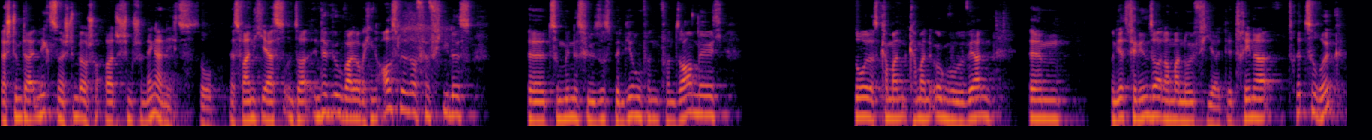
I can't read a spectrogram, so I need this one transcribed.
da stimmt halt nichts und da stimmt auch schon, aber das stimmt schon länger nichts. So, das war nicht erst unser Interview, war glaube ich ein Auslöser für vieles, äh, zumindest für die Suspendierung von, von Saumilch. So, das kann man, kann man irgendwo bewerten. Ähm, und jetzt verlieren sie auch nochmal 0-4. Der Trainer tritt zurück,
